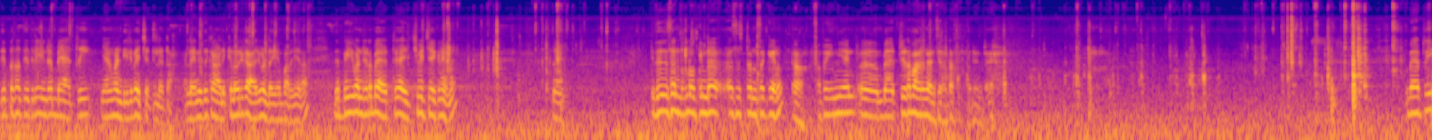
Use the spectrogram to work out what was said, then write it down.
ഇതിപ്പോൾ സത്യത്തിൽ ഇതിന്റെ ബാറ്ററി ഞാൻ വണ്ടിയിൽ വെച്ചിട്ടില്ല കേട്ടോ അല്ലെങ്കിൽ ഇത് കാണിക്കണ ഒരു കാര്യമുണ്ട് ഞാൻ പറഞ്ഞുതരാം. ഇതിപ്പോൾ ഈ വണ്ടിയുടെ ബാറ്ററി അഴിച്ചു വെച്ചേക്കണേണ്. ഇത് സെൻട്രൽ ലോക്കിന്റെ സിസ്റ്റംസ് ഒക്കെയാണ്. ആ അപ്പോൾ ഇനി ഞാൻ ബാറ്ററിയുടെ ഭാഗം കാണിച്ചു കേട്ടോ ബാറ്ററി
